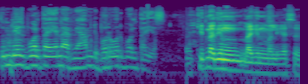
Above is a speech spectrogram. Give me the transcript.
तुमलेच बोलता येणार नाही आमले बरोबर बोलता येस. कितना दिन लागेल मला असं?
